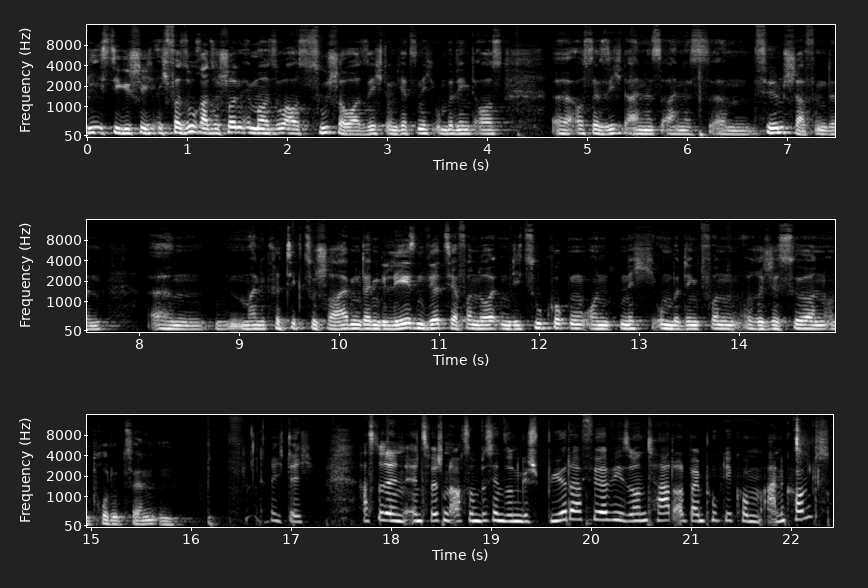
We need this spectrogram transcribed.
wie ist die Geschichte? Ich versuche also schon immer so aus Zuschauersicht und jetzt nicht unbedingt aus, äh, aus der Sicht eines, eines ähm, Filmschaffenden ähm, meine Kritik zu schreiben, denn gelesen wird es ja von Leuten, die zugucken und nicht unbedingt von Regisseuren und Produzenten. Richtig. Hast du denn inzwischen auch so ein bisschen so ein Gespür dafür, wie so ein Tatort beim Publikum ankommt?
